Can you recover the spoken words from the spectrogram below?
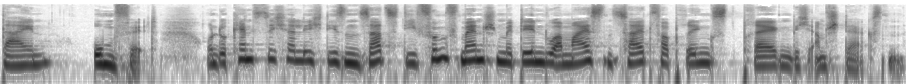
dein Umfeld. Und du kennst sicherlich diesen Satz, die fünf Menschen, mit denen du am meisten Zeit verbringst, prägen dich am stärksten.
